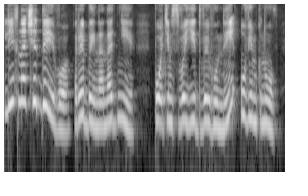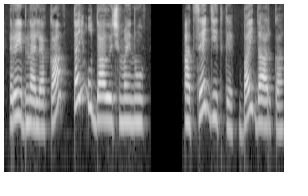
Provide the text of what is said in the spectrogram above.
ліг наче диво, рибина на дні. Потім свої двигуни увімкнув, риб налякав та й удалеч майнув. А це, дітки, байдарка,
